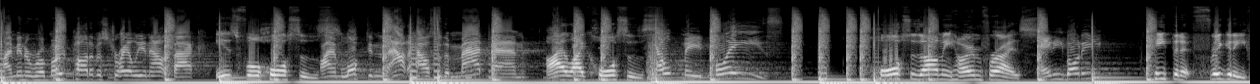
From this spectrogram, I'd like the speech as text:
I'm in a remote part of Australian outback. is for horses. I am locked in an outhouse with a madman. I like horses. Help me, please. Horses Army home fries. Anybody? Keeping it friggity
